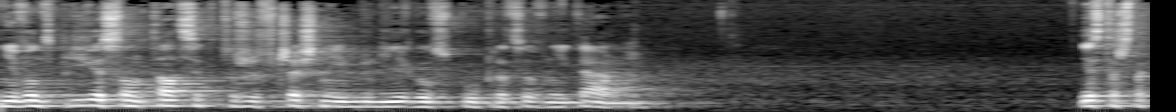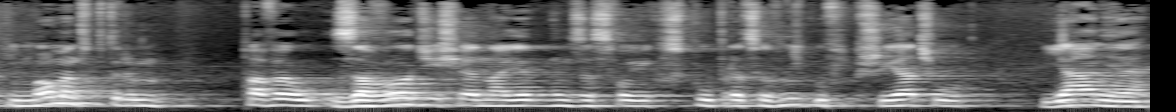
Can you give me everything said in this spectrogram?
niewątpliwie są tacy, którzy wcześniej byli jego współpracownikami. Jest też taki moment, w którym Paweł zawodzi się na jednym ze swoich współpracowników i przyjaciół, Janie,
